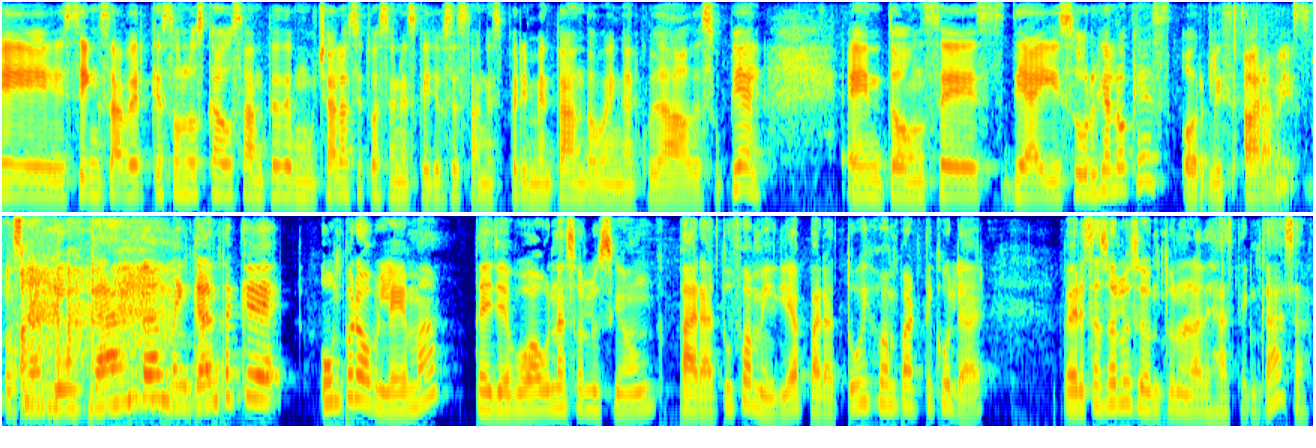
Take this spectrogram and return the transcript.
eh, sin saber qué son los causantes de muchas de las situaciones que ellos están experimentando en el cuidado de su piel. Entonces, de ahí surge lo que es Orglis ahora mismo. O sea, me encanta, me encanta que un problema te llevó a una solución para tu familia, para tu hijo en particular, pero esa solución tú no la dejaste en casa,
